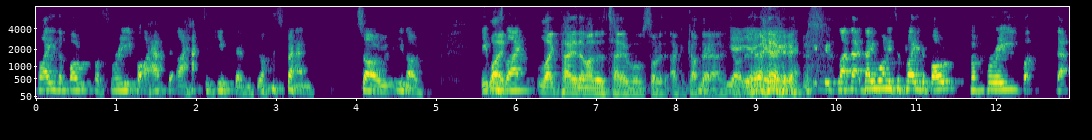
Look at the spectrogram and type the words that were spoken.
play the boat for free, but I have to I had to gift them if you understand. So you know, it Like, was like like pay them under the table, sort of. I could cut that out. yeah, want. yeah, yeah, yeah, yeah. It was like that. They wanted to play the boat for free, but that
